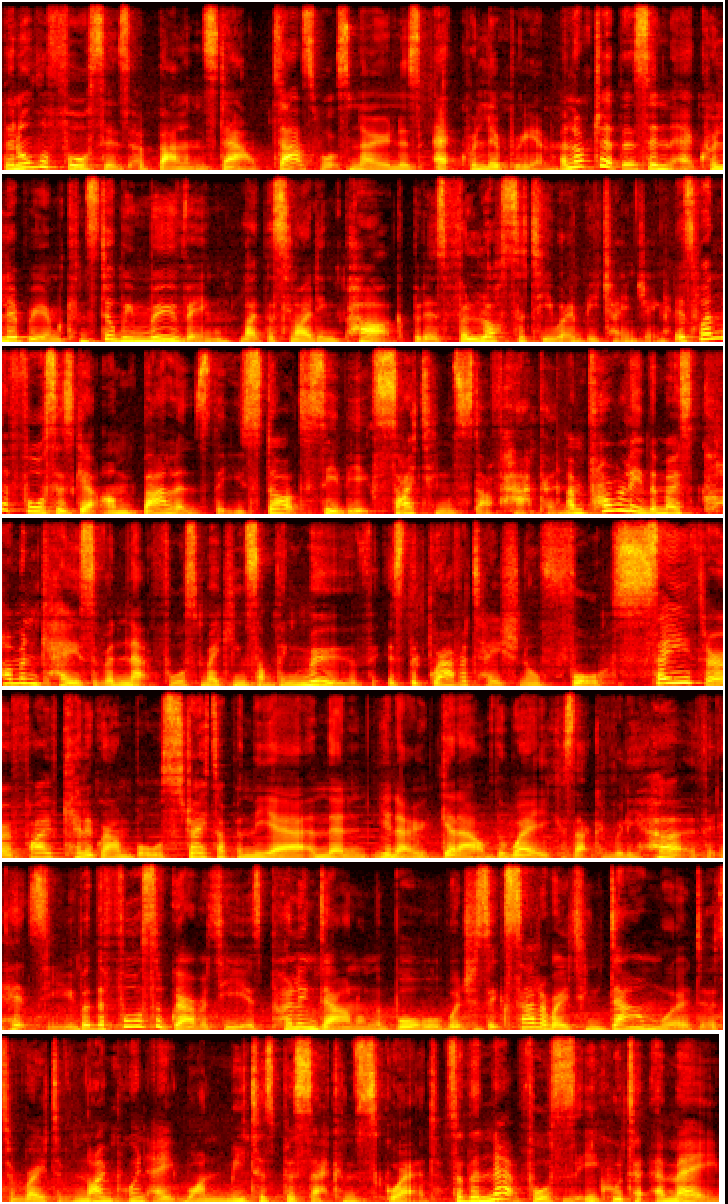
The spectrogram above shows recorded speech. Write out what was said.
then all the forces are balanced out. That's what's known as equilibrium. An object that's in equilibrium can still be moving, like the sliding puck, but its velocity won't be changing. It's when the forces get unbalanced that you start to see the exciting stuff happen. And probably the most common case of a net force making something move is the gravitational force. Say you throw a five kilogram ball straight up up in the air and then, you know, get out of the way because that could really hurt if it hits you. But the force of gravity is pulling down on the ball, which is accelerating downward at a rate of 9.81 meters per second squared. So the net force is equal to ma,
